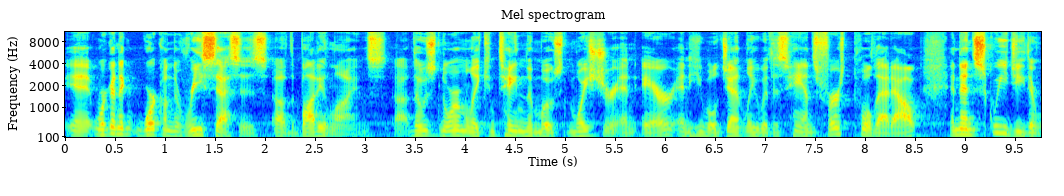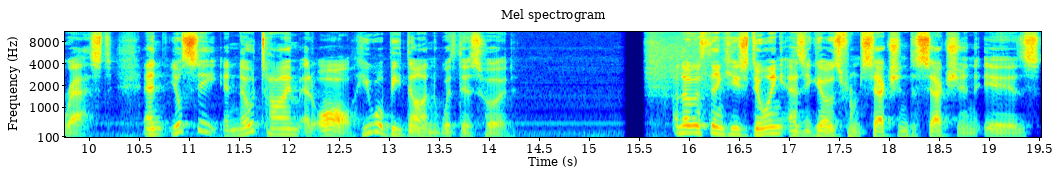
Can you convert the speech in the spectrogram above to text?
uh, we're going to work on the recesses of the body lines. Uh, those normally contain the most moisture and air, and he will gently, with his hands, first pull that out and then squeegee the rest. And you'll see, in no time at all, he will be done with this hood. Another thing he's doing as he goes from section to section is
